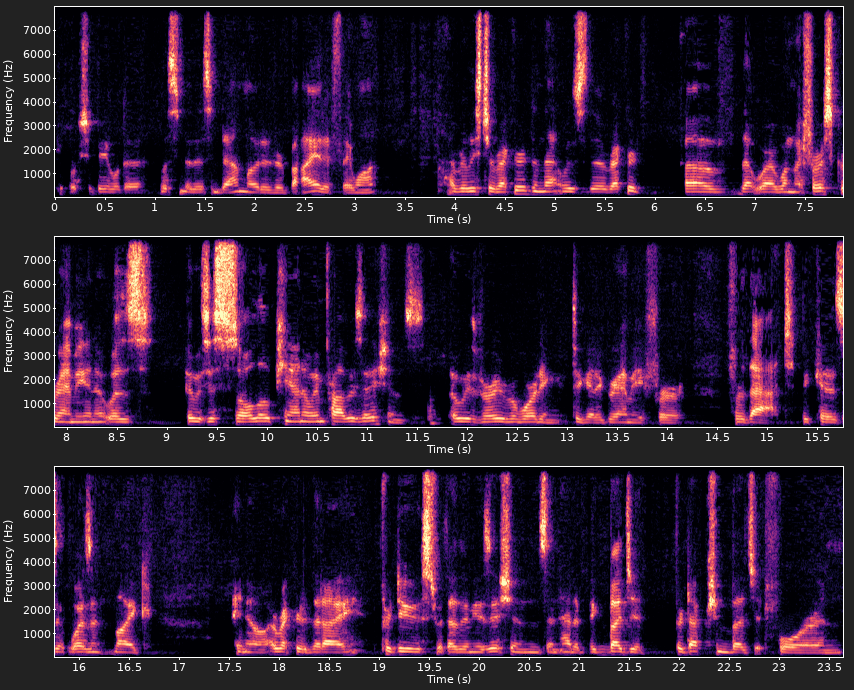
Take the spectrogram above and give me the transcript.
people should be able to listen to this and download it or buy it if they want. I released a record, and that was the record of that where I won my first Grammy, and it was it was just solo piano improvisations. It was very rewarding to get a Grammy for for that because it wasn't like you know a record that I produced with other musicians and had a big budget production budget for and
